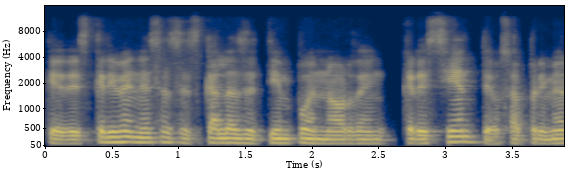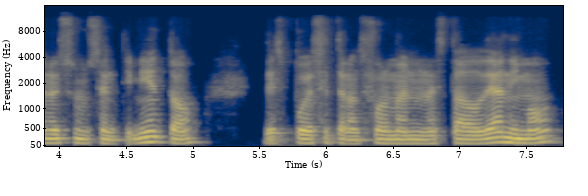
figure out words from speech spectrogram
que describen esas escalas de tiempo en orden creciente. O sea, primero es un sentimiento, después se transforma en un estado de ánimo,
